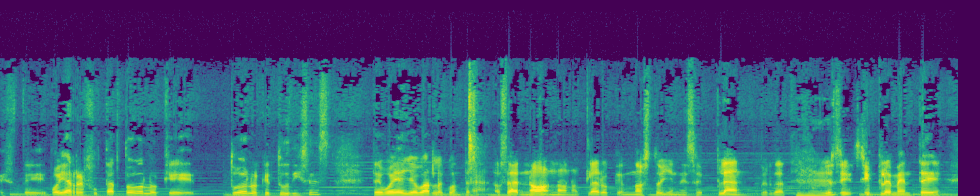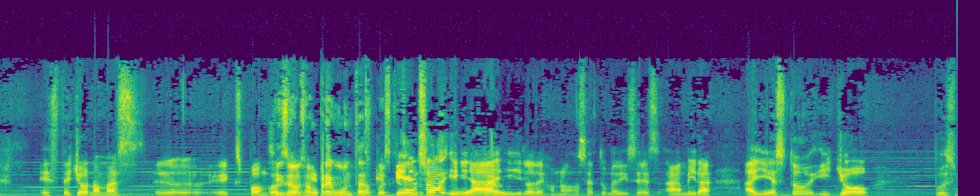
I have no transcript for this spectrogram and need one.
este, voy a refutar todo lo que, todo lo que tú dices, te voy a llevar la contra. O sea, no, no, no, claro que no estoy en ese plan, ¿verdad? Yo simplemente, este, yo nomás eh, expongo. Sí, son, son preguntas. Lo que pues, pienso y ahí lo dejo, ¿no? O sea, tú me dices, ah, mira, hay esto y yo pues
